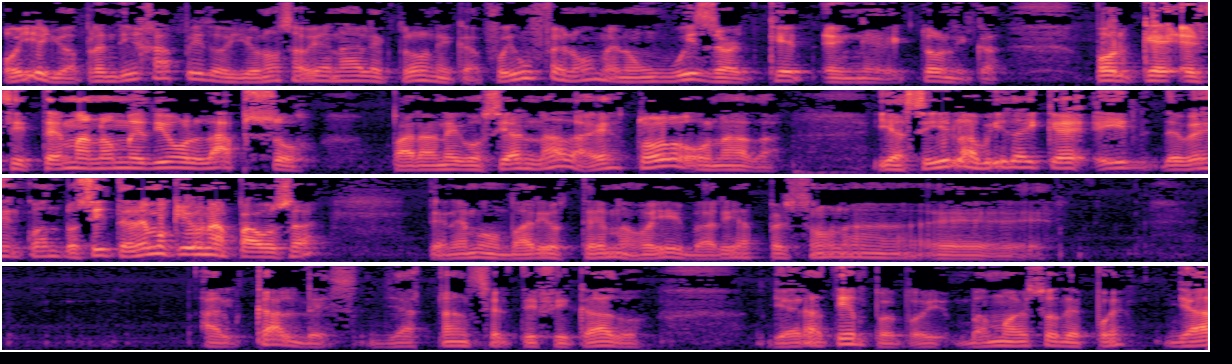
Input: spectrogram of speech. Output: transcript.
oye, yo aprendí rápido y yo no sabía nada de electrónica. Fui un fenómeno, un wizard kid en electrónica, porque el sistema no me dio lapso para negociar nada, es todo o nada. Y así la vida hay que ir de vez en cuando. Sí, tenemos que ir a una pausa. Tenemos varios temas, oye, varias personas, eh, alcaldes ya están certificados. Ya era tiempo, pues vamos a eso después. Ya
